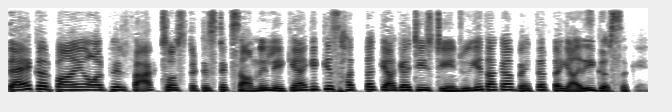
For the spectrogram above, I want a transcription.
तय कर पाए और फिर फैक्ट्स और स्टेटिस्टिक्स सामने लेके आए कि किस हद तक क्या क्या चीज़ चेंज हुई है ताकि आप बेहतर तैयारी कर सकें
